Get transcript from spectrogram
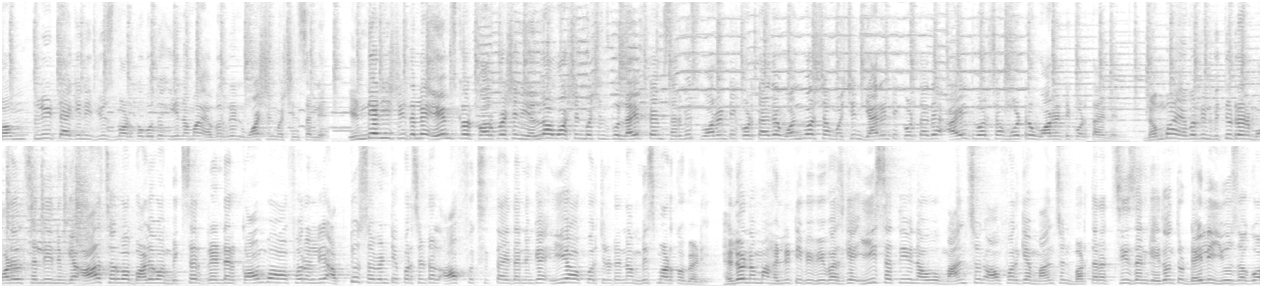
ಕಂಪ್ಲೀಟ್ ಆಗಿ ನೀವು ಯೂಸ್ ಮಾಡ್ಕೋಬಹುದು ಈ ನಮ್ಮ ಎವರ್ಗ್ರೀನ್ ವಾಷಿಂಗ್ ಮಷಿನ್ಸ್ ಅಲ್ಲಿ. ಇಂಡಿಯನ್ ಹಿಸ್ಟ್ರಿದಲ್ಲೇ ಏಮ್ಸ್ ಕರ್ ಕಾರ್ಪೊರೇಷನ್ ಎಲ್ಲ ವಾಷಿಂಗ್ ಮಷಿನ್ಸ್ಗೂ ಲೈಫ್ ಟೈಮ್ ಸರ್ವಿಸ್ ವಾರಂಟಿ ಕೊಡ್ತಾ ಇದೆ, ಒಂದು ವರ್ಷ ಮಷಿನ್ ಗ್ಯಾರಂಟಿ ಕೊಡ್ತಾ ಇದೆ, ಐದು ವರ್ಷ ಮೋಟರ್ ವಾರಂಟಿ ಕೊಡ್ತಾ ಇದೆ. ನಮ್ಮ ಎವರ್ಗ್ರೀನ್ ವಿತ್ ಡ್ರೈರ್ ಮಾಡೆಲ್ಸ್ ಅಲ್ಲಿ ನಿಮಗೆ ಆ ಸರ್ವ ಬಾಳುವ ಮಿಕ್ಸರ್ ಗ್ರೈಂಡರ್ ಕಾಂಬೋ ಆಫರ್ ಅಲ್ಲಿ ಅಪ್ ಟು ಸೆವೆಂಟಿ ಪರ್ಸೆಂಟ್ ಅಲ್ಲಿ ಆಫ್ ಸಿಗ್ತಾ ಇದೆ ನಿಮಗೆ. ಈ ಆಪರ್ಚುನಿಟಿನ ಮಿಸ್ ಮಾಡ್ಕೋಬೇಡಿ. ಹೆಲೋ ನಮ್ಮ ಹಳ್ಳಿ ಟಿವಿ ಗೆ, ಈ ಸತಿ ನಾವು ಮಾನ್ಸೂನ್ ಆಫರ್ಗೆ ಮಾನ್ಸೂನ್ ಬರ್ತಾರ ಸೀಸನ್ಗೆ ಇದಂತೂ ಡೈಲಿ ಯೂಸ್ ಆಗುವ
